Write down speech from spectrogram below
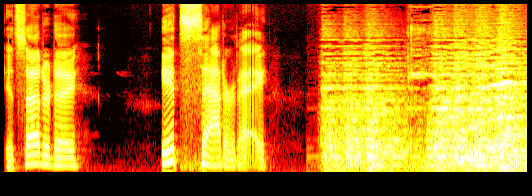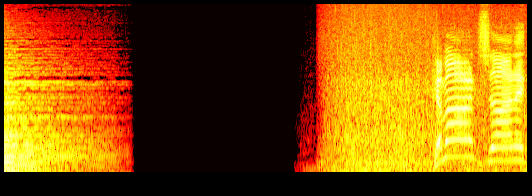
It's Saturday. It's Saturday. Come on, Sonic,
